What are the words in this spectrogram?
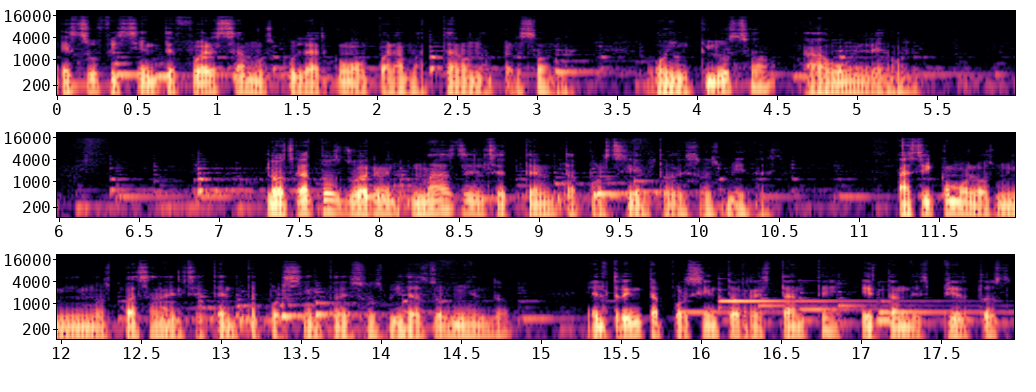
es suficiente fuerza muscular como para matar a una persona o incluso a un león. Los gatos duermen más del 70% de sus vidas. Así como los meninos pasan el 70% de sus vidas durmiendo, el 30% restante están despiertos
